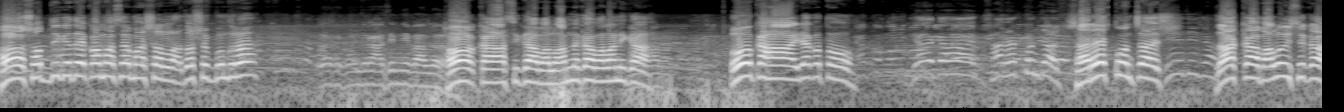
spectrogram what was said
হ্যাঁ সব দিকে দিয়ে কম আছে মার্শাল্লাহ দর্শক বন্ধুরা হ কা আসি কা ভালো। আপনি কা ভালানি কা? ও কাহা এটা কত? সাড়ে এক পঞ্চাশ যাক কা ভালো হয়েছে কা।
